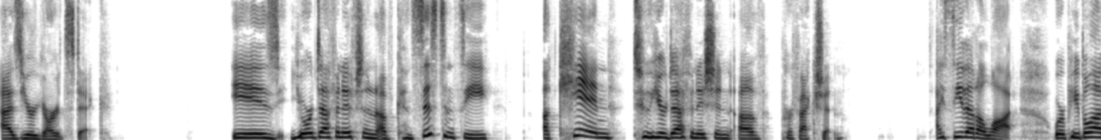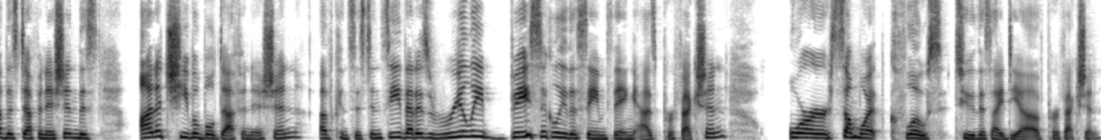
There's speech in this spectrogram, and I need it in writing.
as your yardstick? Is your definition of consistency akin to your definition of perfection? I see that a lot where people have this definition, this unachievable definition of consistency that is really basically the same thing as perfection or somewhat close to this idea of perfection.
